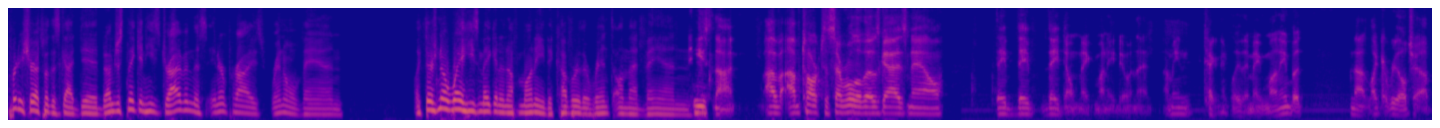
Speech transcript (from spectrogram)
pretty sure that's what this guy did. But I'm just thinking he's driving this enterprise rental van. Like, there's no way he's making enough money to cover the rent on that van. He's not. I've I've talked to several of those guys now. They they they don't make money doing that. I mean, technically they make money, but not like a real job.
